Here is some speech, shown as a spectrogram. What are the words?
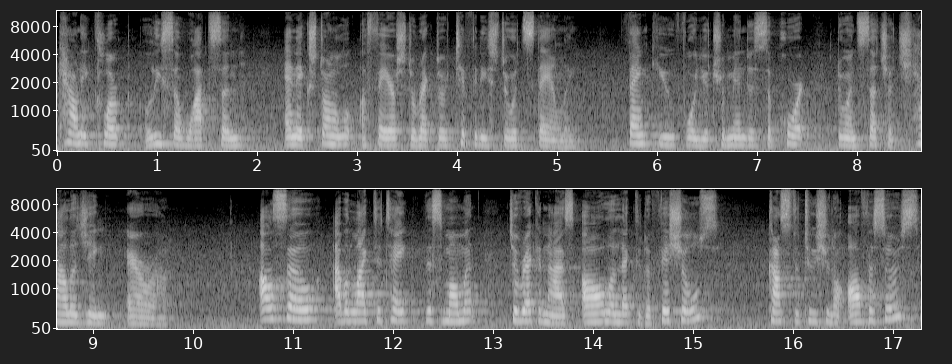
County Clerk Lisa Watson, and External Affairs Director Tiffany Stewart Stanley. Thank you for your tremendous support during such a challenging era. Also, I would like to take this moment to recognize all elected officials, constitutional officers,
